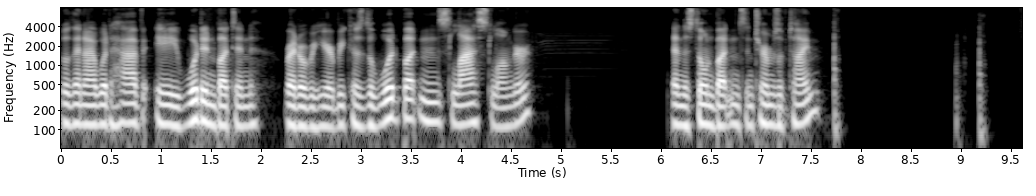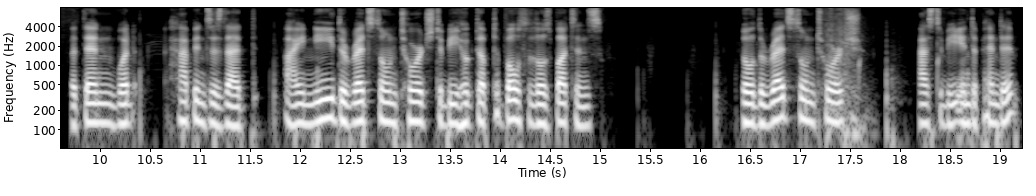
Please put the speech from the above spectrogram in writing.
So then I would have a wooden button right over here because the wood buttons last longer than the stone buttons in terms of time. But then what happens is that I need the redstone torch to be hooked up to both of those buttons. So the redstone torch has to be independent.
